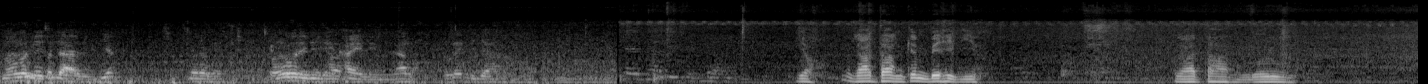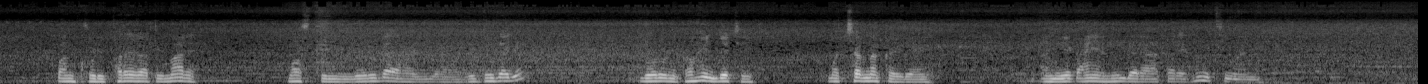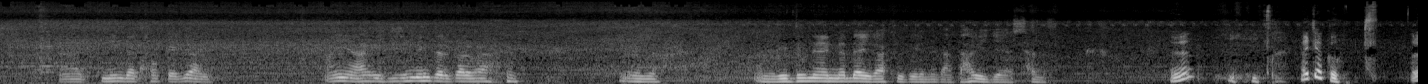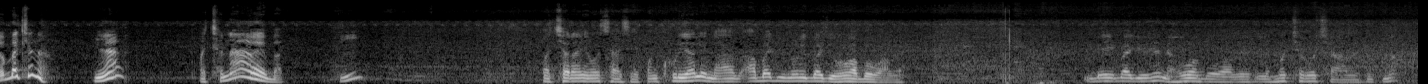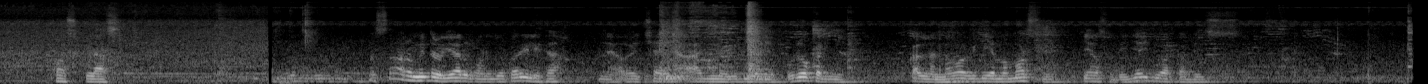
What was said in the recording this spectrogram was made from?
બધા આવી ગયા. બરાબર. ઓરી ખાઈ લઈને જો રાધા કેમ બેસી ગયો? રાધા ગોરુ. પંખોડી ફરેરાતી મારે મસ્તી ગોરુદા રીધુદા દાજો. ગોરુને ઘમીને બેઠી, મચ્છર ન કરડે અહીં. અને એક અહીંયા નીંદર આ કરે શું થયું આ નીંદર ઠોકે જાય. અહીંયા આવી નીંદર કરવા. અને રીધુને નદાઈ રાખવી પડી ને કાં ધાવી ગયા સાલ. હે? અચ્છા કહું. બરાબર છે ને? હે? મચ્છર ના આવે બાપ. હમ? મચ્છર અહીં ઓછા છે પંખુડી હાલે ને આ બાજુ નોની બાજુ હવા બહુ આવે. બે બાજુ છે ને હવા બહુ આવે એટલે મચ્છર ઓછા આવે ટૂંકમાં. ફર્સ્ટ ક્લાસ સારું મિત્રો યાર પણ જો કરી લીધા. ને હવે છે આજનો વીડિયો પૂરો કરીએ. કાલના નવા વિડીયોમાં મળશું. ત્યાં સુધી જય દ્વારકાધીશ.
